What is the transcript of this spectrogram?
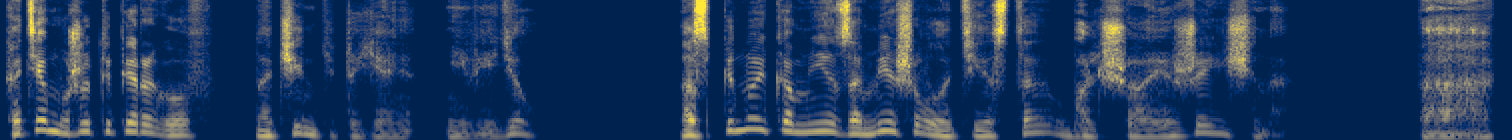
Хотя, может, и пирогов, начинки-то я не видел. А спиной ко мне замешивала тесто большая женщина. Так,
